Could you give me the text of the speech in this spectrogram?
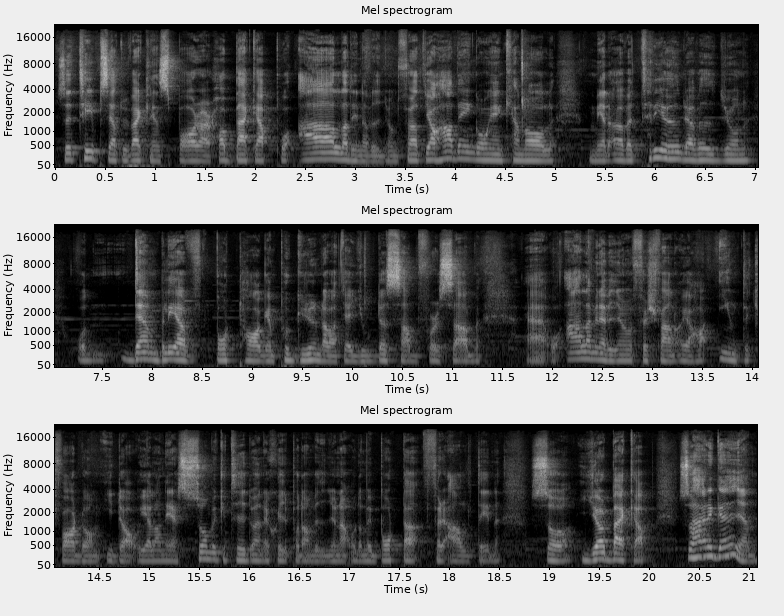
Så ett tips är att du verkligen sparar, ha backup på alla dina videon. För att jag hade en gång en kanal med över 300 videon och den blev borttagen på grund av att jag gjorde sub for sub. Eh, och alla mina videor försvann och jag har inte kvar dem idag. Och jag la ner så mycket tid och energi på de videorna och de är borta för alltid. Så gör backup. Så här är grejen.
